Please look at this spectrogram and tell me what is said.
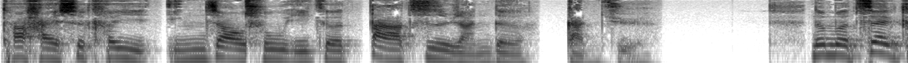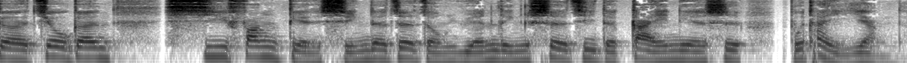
他还是可以营造出一个大自然的感觉。那么，这个就跟西方典型的这种园林设计的概念是不太一样的。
